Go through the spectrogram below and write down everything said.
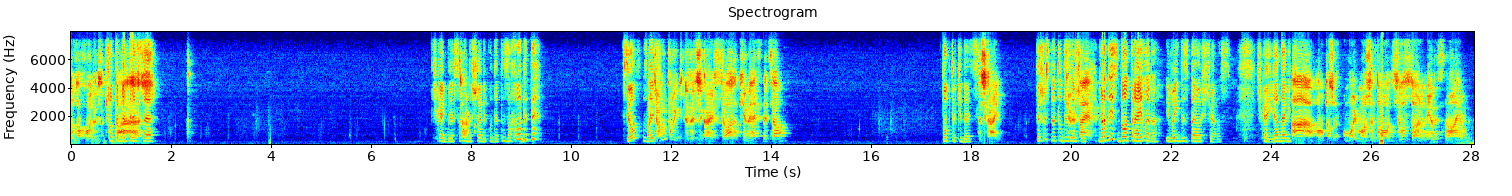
тут заходити? Що тебе аж? трясе? Чекай, бо я сама Так. не шарю, куди ти заходити. Все? Знайшов? Потім зачекай, все, кінець на цьому? Тобто кінець. Зачекай. Ти щось не туди Через зайшов. те, як- Вернись до трейлера і вийди з нього ще раз. Чекай, я навіть. А, а може, ой, може то цю сторону, я не знаю.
